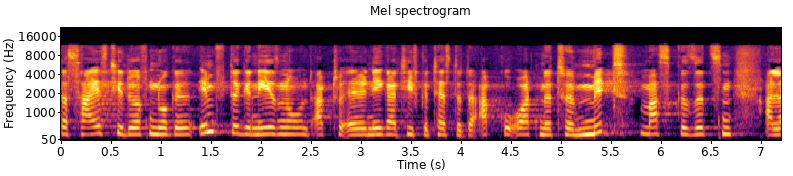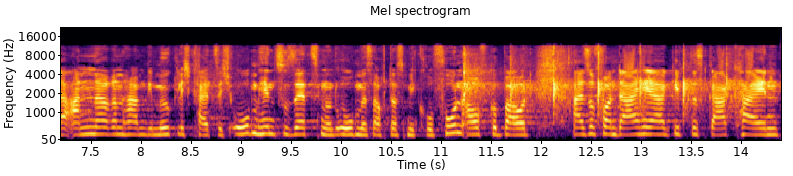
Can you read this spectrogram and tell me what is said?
Das heißt, hier dürfen nur geimpfte, genesene und aktuell negativ getestete Abgeordnete mit Maske sitzen. Alle anderen haben die Möglichkeit, sich oben hinzusetzen, und oben ist auch das Mikrofon aufgebaut. Also von daher gibt es gar keinen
